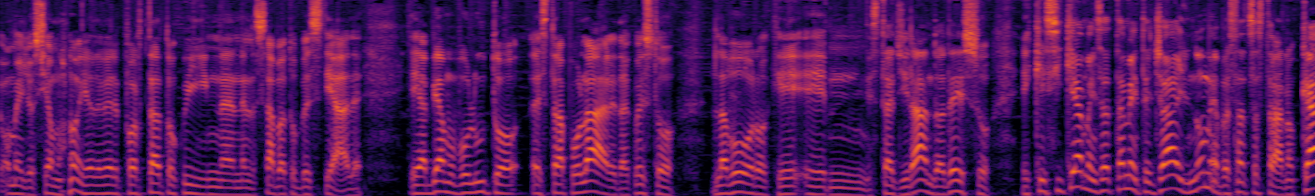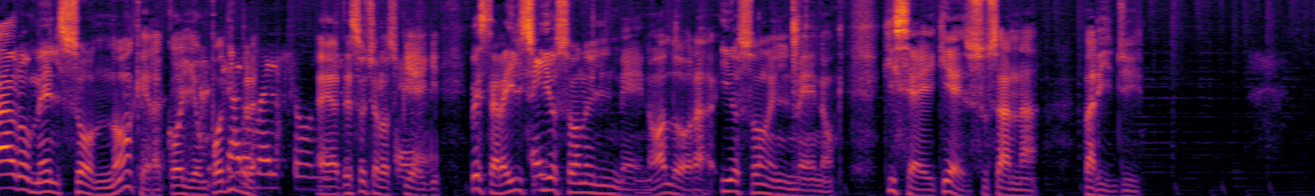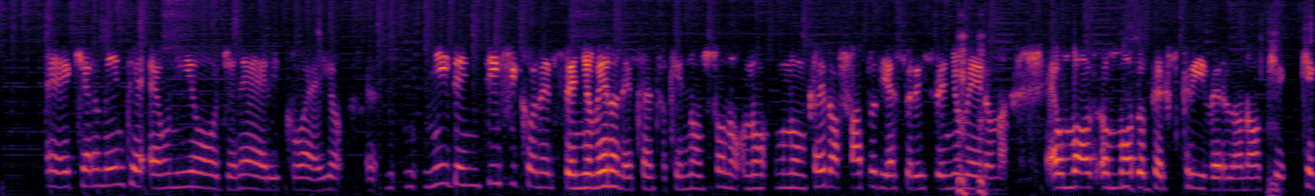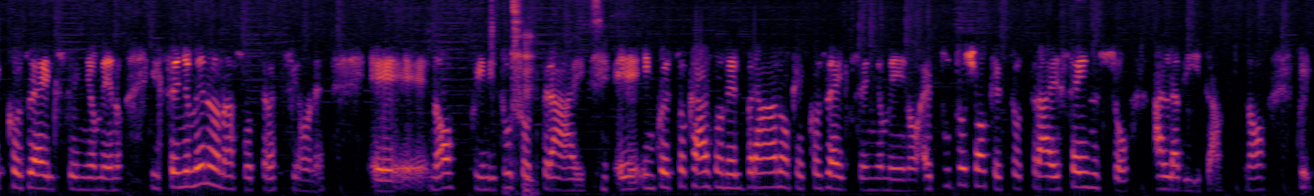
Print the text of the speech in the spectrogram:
o meglio, siamo noi ad aver portato qui in- nel sabato bestiale e abbiamo voluto estrapolare da questo lavoro che ehm, sta girando adesso e che si chiama esattamente già il nome è abbastanza strano, Caro Mel Sonno, che raccoglie un po' di Caro bra- Melson. eh, adesso ce lo spieghi. Questo era il eh. Io sono il meno. Allora, io sono il meno. Chi sei? Chi è Susanna Parigi? Eh, chiaramente è un io generico, eh, io eh, mi identifico nel segno meno nel senso che non, sono, no- non credo affatto di essere il segno meno, ma è un, mo- un modo per scriverlo, no? che, che cos'è il segno meno? Il segno meno è una sottrazione. Eh, no? Quindi tu Sì. sottrai e in questo caso nel brano che cos'è il segno meno? È tutto ciò che sottrae senso alla vita, no?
